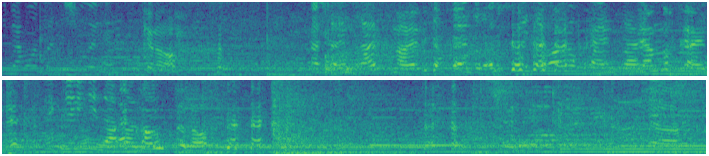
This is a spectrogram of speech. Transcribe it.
Die machen uns an die Schuhe hin. Genau. Hast du einen dran? Nein, ich habe keinen dran. Noch keinen dran. Wir haben noch keine. Wir kriegen die Da nachher noch. kommt sie noch. ja.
